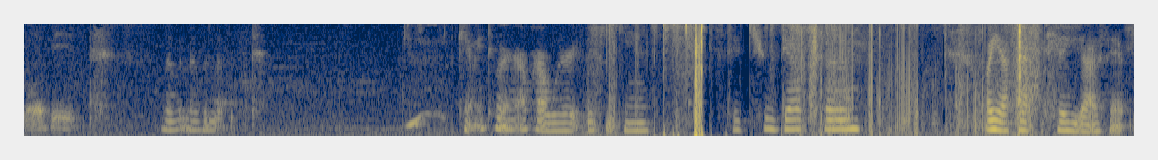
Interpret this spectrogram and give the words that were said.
love it. Love it, love it, love it. Can't wait to wear it. I'll probably wear it this weekend to Q Delta. Oh yeah, I forgot to tell you guys that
